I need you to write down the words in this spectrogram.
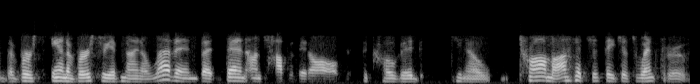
the first anniversary of 9/11, but then on top of it all, the COVID, you know, trauma that just they just went through.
